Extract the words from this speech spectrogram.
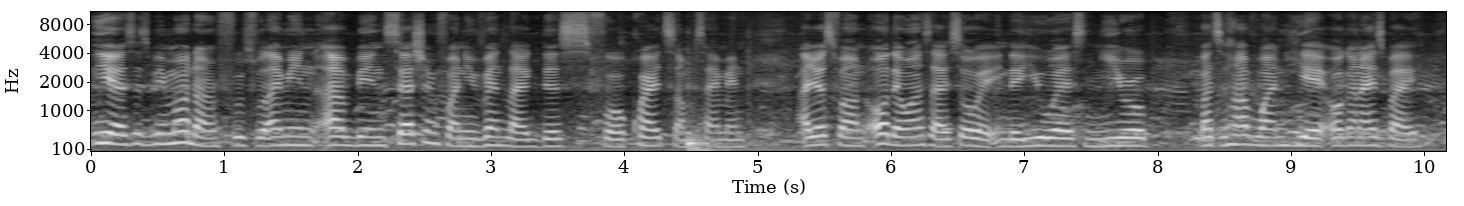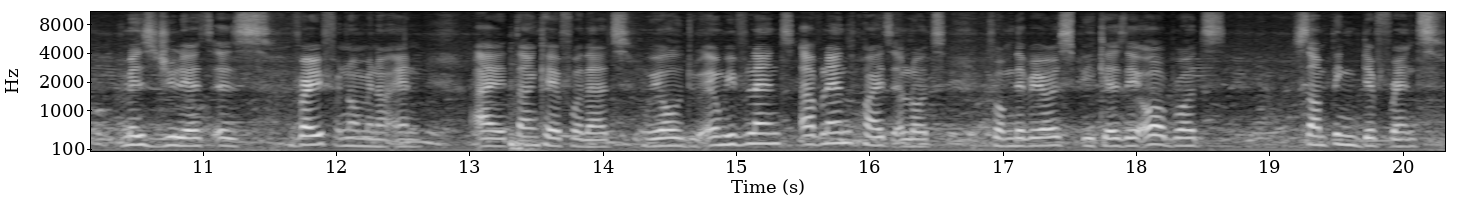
Yes, it's been more than fruitful. I mean, I've been searching for an event like this for quite some time, and I just found all the ones I saw were in the US, in Europe, but to have one here organized by Miss Juliet is very phenomenal, and I thank her for that. We all do, and we've learned. I've learned quite a lot from the various speakers. They all brought something different.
